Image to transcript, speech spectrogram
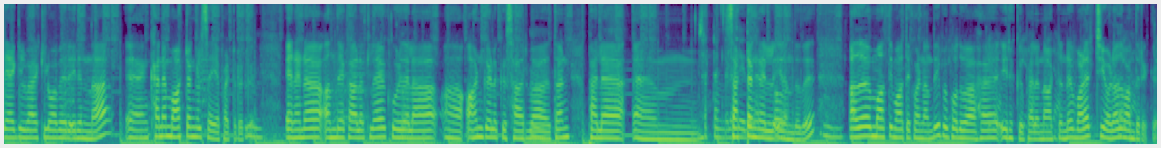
ரேகில் வேர்க்லோவர் இருந்தால் கன மாற்றங்கள் செய்யப்பட்டிருக்கு. ஏன்னா அந்த காலத்தில் கூடுதலாக ஆண்களுக்கு சார்பாக தான் பல சட்டங்களை. இருந்தது. அதை மாற்றி மாற்றி கொண்டு வந்து இப்போ பொதுவாக இருக்குது பல நாட்டு வளர்ச்சியோட அது வந்திருக்கு.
